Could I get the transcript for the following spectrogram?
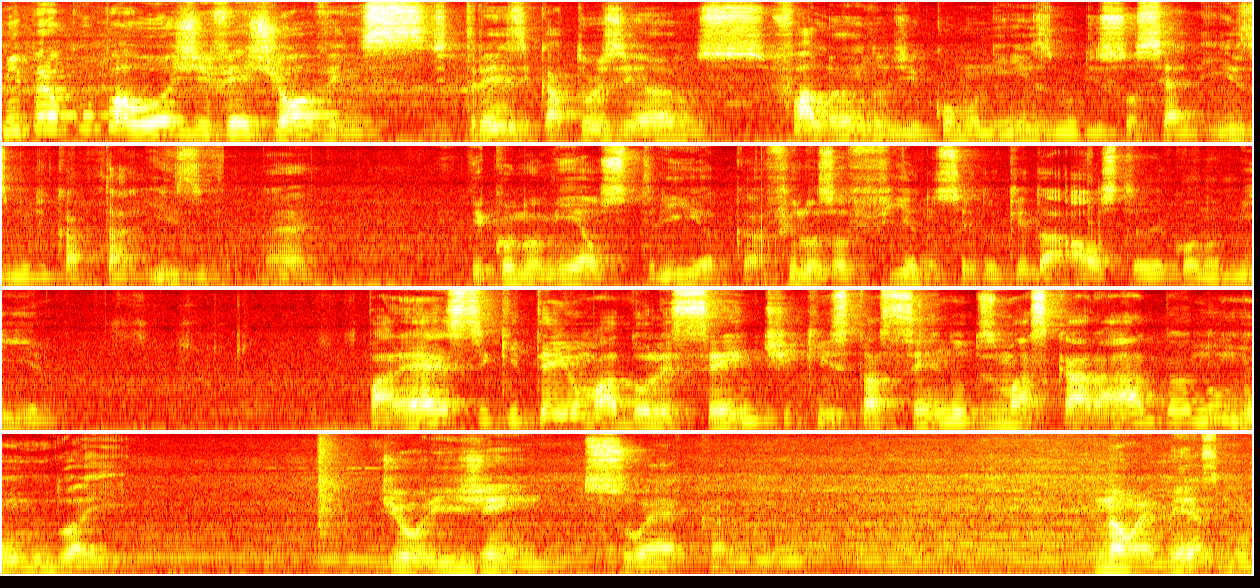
Me preocupa hoje ver jovens de 13, 14 anos falando de comunismo, de socialismo, de capitalismo, né? economia austríaca, filosofia não sei do que da Austria-economia. Parece que tem uma adolescente que está sendo desmascarada no mundo aí de origem sueca. Não é mesmo?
